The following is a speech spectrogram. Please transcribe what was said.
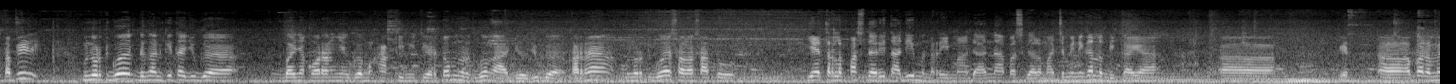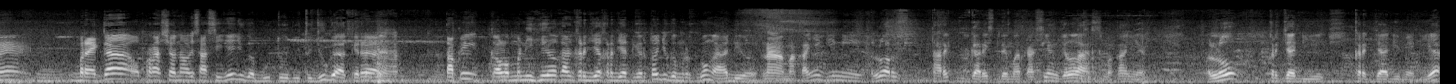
Tapi menurut gue dengan kita juga banyak orangnya gue menghakimi Tirto menurut gue nggak adil juga. Karena menurut gue salah satu ya terlepas dari tadi menerima dana apa segala macam ini kan lebih kayak eh, it- eh, apa namanya mereka operasionalisasinya juga butuh itu juga akhirnya. Benar. tapi kalau menihilkan kerja-kerja Tirto juga menurut gue nggak adil. Nah makanya gini, lu harus tarik garis demarkasi yang jelas makanya. Lu kerja di kerja di media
